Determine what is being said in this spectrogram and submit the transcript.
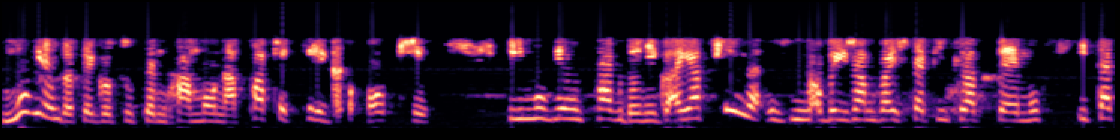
Mówię do tego Tutenhamona, patrzę w jego oczy i mówię tak do niego, a ja film obejrzałam 25 lat temu i tak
